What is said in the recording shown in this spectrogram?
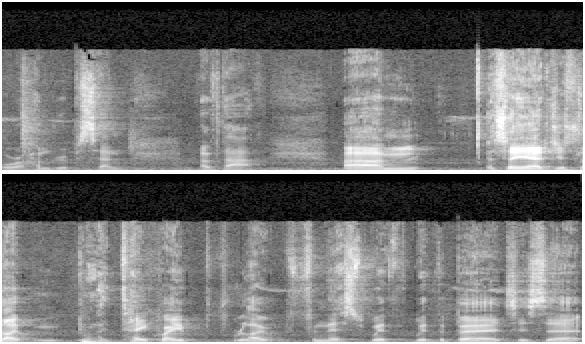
or 100% of that. Um, so yeah, just like, like takeaway like from this with with the birds is that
